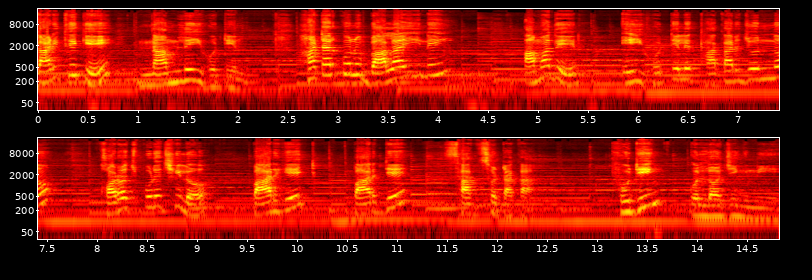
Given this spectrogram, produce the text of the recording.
গাড়ি থেকে নামলেই হোটেল। হাঁটার কোনো বালাই নেই। আমাদের এই হোটেলে থাকার জন্য খরচ পড়েছিল পার হেড, পার ডে, সাতশো টাকা। ফুডিং ও লজিং নিয়ে।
